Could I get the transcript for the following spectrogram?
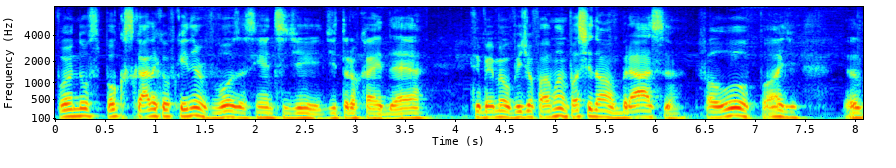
Foi um dos poucos caras que eu fiquei nervoso, assim, antes de, de trocar ideia. Você vê meu vídeo, eu falo, mano, posso te dar um abraço? Falou, oh, pode. Eu,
